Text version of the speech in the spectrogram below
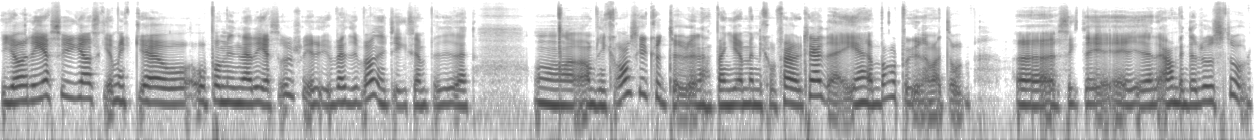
jag reser ju ganska mycket och, och, på mina resor så är det ju väldigt vanligt till exempel i den mm, amerikanska kulturen att man ger människor företräde enbart på grund av att de uh, sitter använder rullstol.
